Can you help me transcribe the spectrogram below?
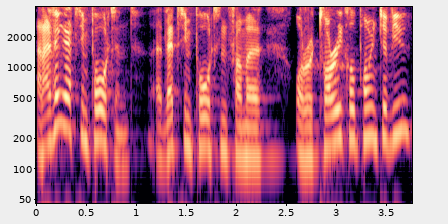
And I think that's important. Uh, that's important from a oratorical point of view.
